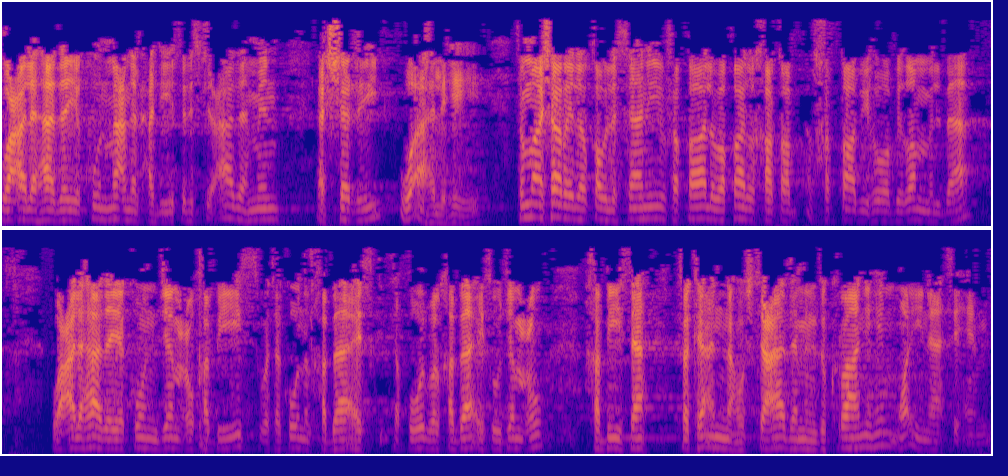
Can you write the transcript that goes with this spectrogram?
وعلى هذا يكون معنى الحديث الاستعاذة من الشر وأهله. ثم أشار إلى القول الثاني فقال وقال الخطاب الخطابي هو بضم الباء وعلى هذا يكون جمع خبيث وتكون الخبائث يقول والخبائث جمع خبيثة فكأنه استعاذ من ذكرانهم وإناثهم.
